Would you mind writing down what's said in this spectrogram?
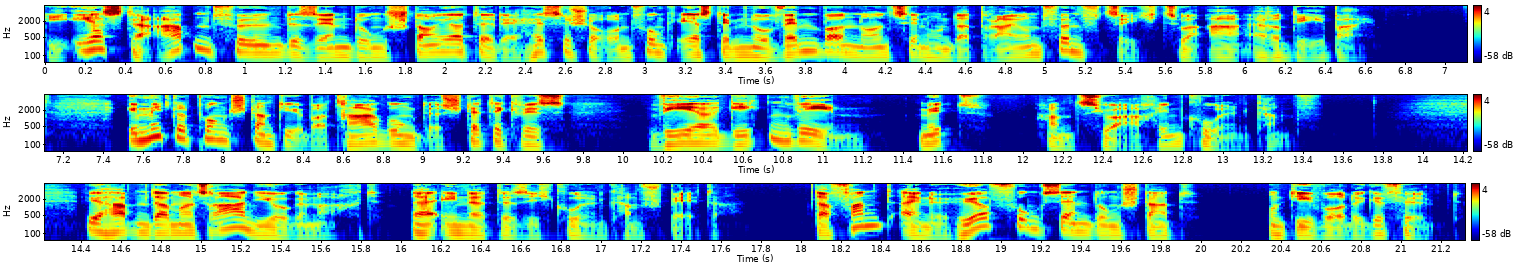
Die erste abendfüllende Sendung steuerte der Hessische Rundfunk erst im November 1953 zur ARD bei. Im Mittelpunkt stand die Übertragung des Städtequiz Wer gegen wen mit Hans-Joachim Kuhlenkampf. Wir haben damals Radio gemacht, erinnerte sich Kuhlenkampf später. Da fand eine Hörfunksendung statt und die wurde gefilmt.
